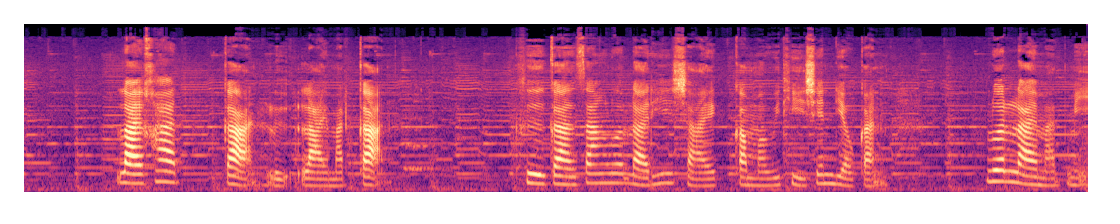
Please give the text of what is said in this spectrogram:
ๆ ลายคาดก่านหรือลายมัดก่านคือการสร้างลวดลายที่ใช้กรรมวิธีเช่นเดียวกัน ลวดลายมัดหมี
